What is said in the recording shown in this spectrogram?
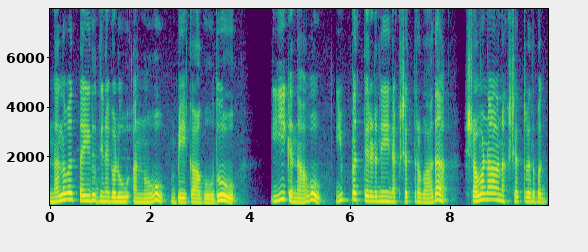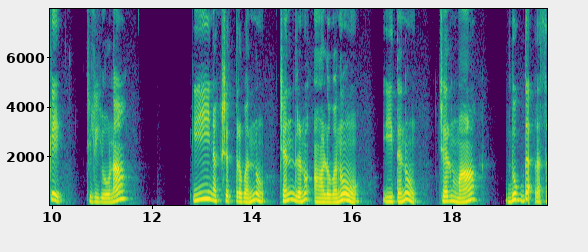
ನಲವತ್ತೈದು ದಿನಗಳು ಅನ್ನೋವು ಬೇಕಾಗುವುದು. ಈಗ ನಾವು ಇಪ್ಪತ್ತೆರಡನೇ ನಕ್ಷತ್ರವಾದ ಶ್ರವಣ ನಕ್ಷತ್ರದ ಬಗ್ಗೆ ತಿಳಿಯೋಣ. ಈ ನಕ್ಷತ್ರವನ್ನು ಚಂದ್ರನು ಆಳುವನು. ಈತನು ಚರ್ಮ, ದುಗ್ಧ ರಸ,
